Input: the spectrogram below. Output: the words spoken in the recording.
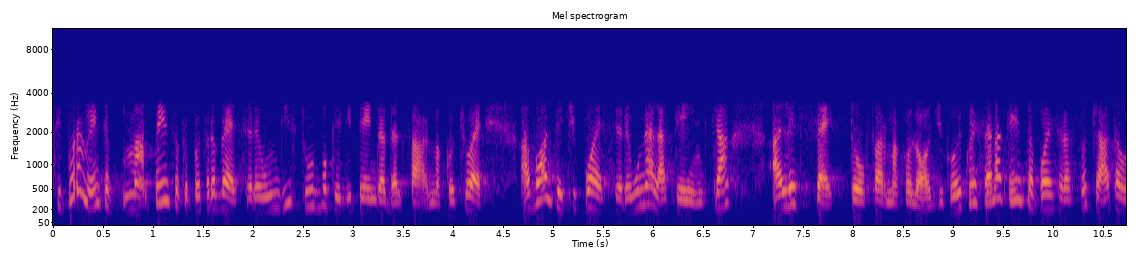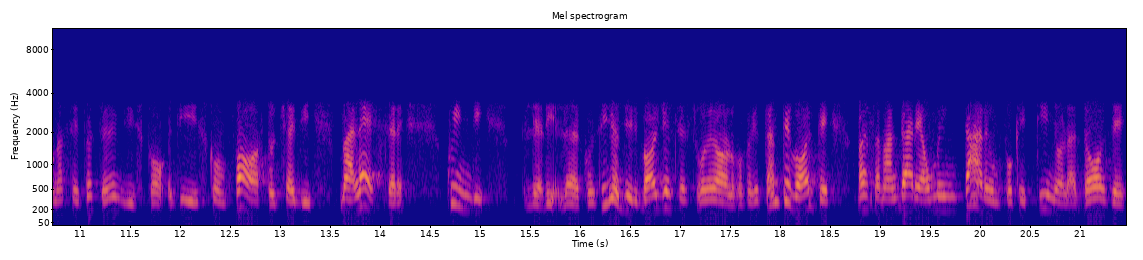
sicuramente ma penso che potrebbe essere un disturbo che dipenda dal farmaco, cioè a volte ci può essere una latenza all'effetto farmacologico e questa latenza può essere associata a una situazione di sconforto, cioè di malessere. Quindi le, consiglio di rivolgersi al suo neurologo perché tante volte basta magari aumentare un pochettino la dose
